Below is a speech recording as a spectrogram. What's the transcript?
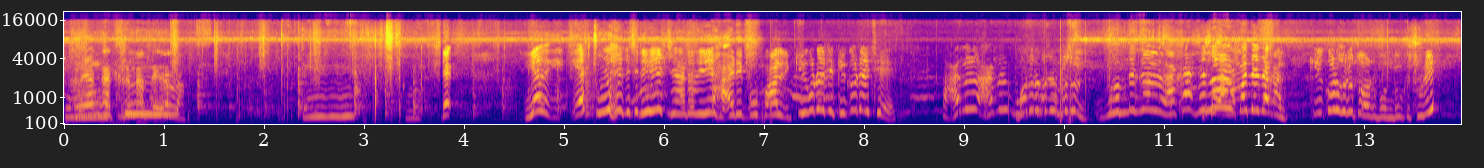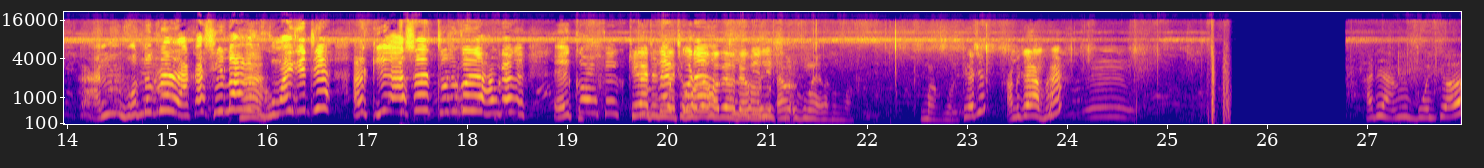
তুমি একটা থানাতে গেলাম দেখ ইয়ে এর চুরি হয়ে গেছে রে চেনাটা রে হায় রে গোপাল কি করেছে কি করেছে? আমি আমি বসুন রাখা ছিল আমাদের দেখান কি করে হলো তোর বন্ধুকে চুরি? আমি বন্ধুকে রাখা ছিল আমি হ্যাঁ। ঘুমাই গেছি আর কি আসে চুরি করে আমাকে এই ঠিক আছে ঠিক আছে হবে হবে হবে হবে। ঘুমাই ঘুমা ঘুমা ঘুমা ঠিক আছে আমি গেলাম হ্যাঁ? আরে আমি বলছি ও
